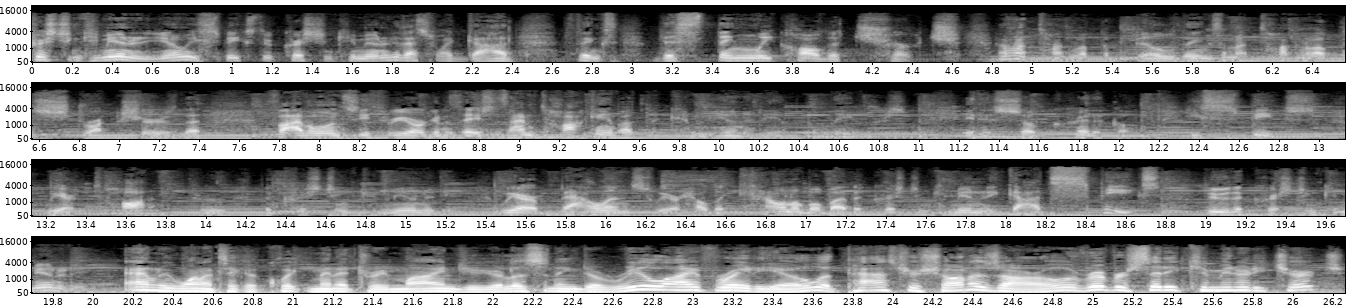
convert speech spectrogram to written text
Christian community. You know, he speaks through Christian community. That's why God thinks this thing we call the church. I'm not talking about the buildings, I'm not talking about the structures, the 501c3 organizations. I'm talking about the community of believers. It is so critical. He speaks. We are taught through the Christian community. We are balanced. We are held accountable by the Christian community. God speaks through the Christian community. And we want to take a quick minute to remind you you're listening to Real Life Radio with Pastor Sean Azzaro of River City Community Church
